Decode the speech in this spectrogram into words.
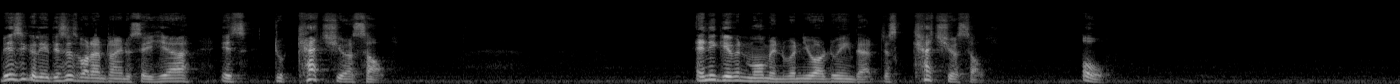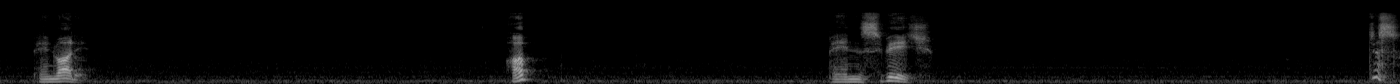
basically, this is what I'm trying to say here, is to catch yourself. Any given moment when you are doing that, just catch yourself. Oh, pain body. Up, pain speech. Just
